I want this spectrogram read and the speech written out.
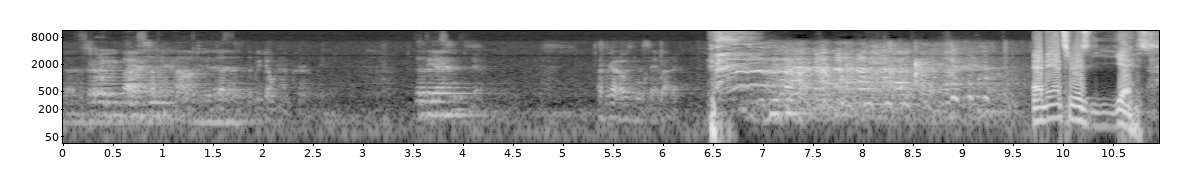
the, sort of by some technology that does it that we don't have currently. Is that the essence? I forgot what I was going to say about it. And the answer is yes.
